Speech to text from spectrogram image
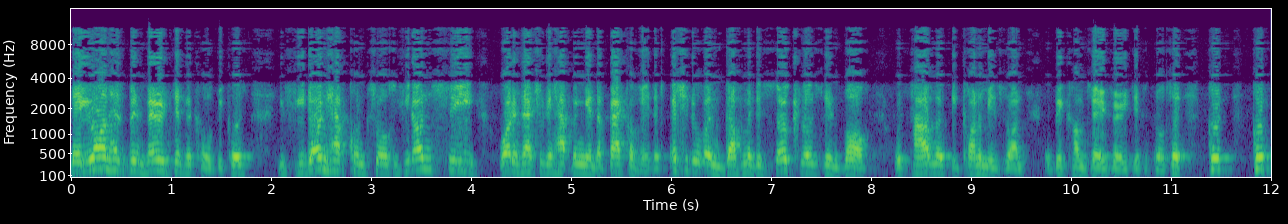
The yuan has been very difficult because if you don't have controls, if you don't see what is actually happening in the back of it, especially when government is so closely involved with how the economy is run, it becomes very, very difficult. So good, good,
